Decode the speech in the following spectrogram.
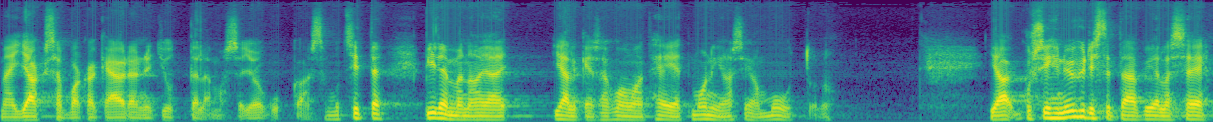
mä en jaksa vaikka käydä nyt juttelemassa jonkun kanssa. Mutta sitten pidemmän ajan jälkeen sä huomaat, että hei, että moni asia on muuttunut. Ja kun siihen yhdistetään vielä se,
